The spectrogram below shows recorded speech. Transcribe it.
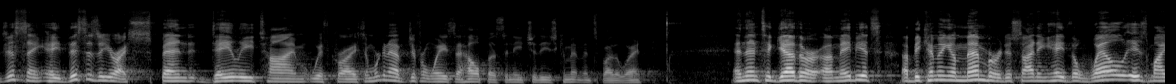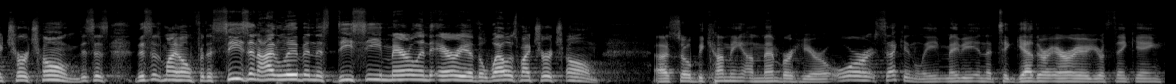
just saying, hey, this is a year I spend daily time with Christ. And we're going to have different ways to help us in each of these commitments, by the way. And then together, uh, maybe it's uh, becoming a member, deciding, hey, the well is my church home. This is, this is my home. For the season I live in this D.C., Maryland area, the well is my church home. Uh, so, becoming a member here. Or, secondly, maybe in the together area, you're thinking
